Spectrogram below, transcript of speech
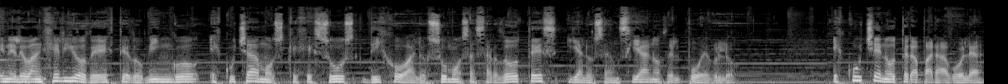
En el Evangelio de este domingo escuchamos que Jesús dijo a los sumos sacerdotes y a los ancianos del pueblo, Escuchen otra parábola.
